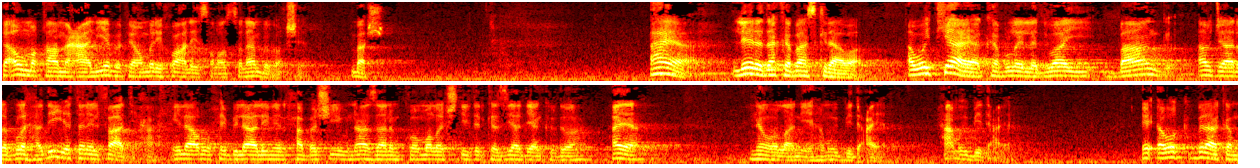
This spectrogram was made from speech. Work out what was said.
کە ئەو مەقامە عالیە بە پێغمبەری خوا عليه سڵات سلام ببەخشێت باش ئایا لێرەدا کە باس کراوە ئەوەی تایە کە بڵێ لە دوایی بانگ ئەو جارە بڵێ هەدیەتەن الفاتحة إلى روح بلال الحبشي ونازانم کۆمەڵێک شتی تر کە زیادیان کردووە هەیە نەوەڵا نییە هەمووی بدعایە هەمووی بدعایە ئەوە براکەم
